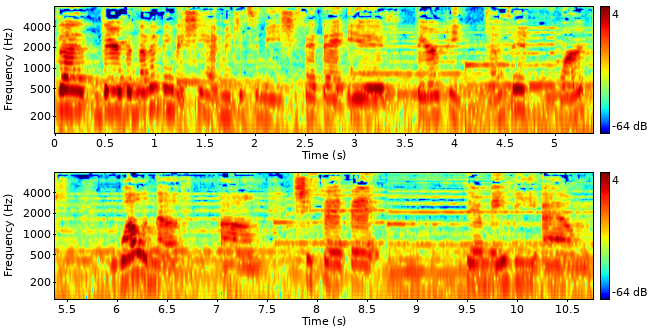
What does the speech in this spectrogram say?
the there's another thing that she had mentioned to me. She said that if therapy doesn't work well enough, um, she said that there may be um,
